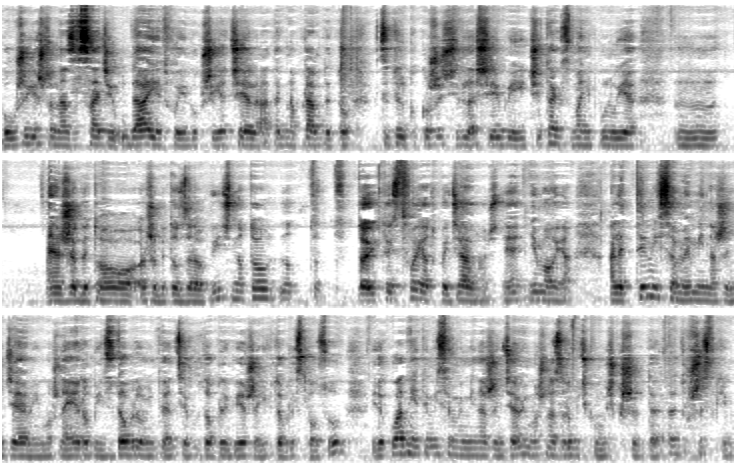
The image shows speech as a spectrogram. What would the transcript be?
bo użyjesz to na zasadzie udaje Twojego przyjaciela, a tak naprawdę to chce tylko korzyści dla siebie i Cię tak zmanipuluje. Mm, żeby to, żeby to zrobić, no to, no to, to, to jest Twoja odpowiedzialność, nie? nie moja. Ale tymi samymi narzędziami można je robić z dobrą intencją, w dobrej wierze i w dobry sposób. I dokładnie tymi samymi narzędziami można zrobić komuś krzywdę, ale to wszystkim.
